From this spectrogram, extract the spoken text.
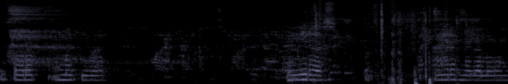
Es ahora miras. Me miras, megalodón.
